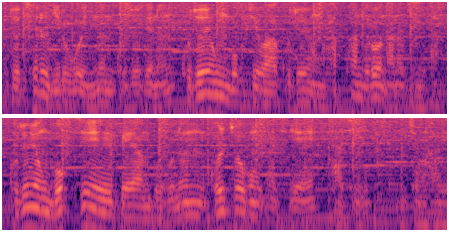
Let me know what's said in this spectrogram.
구조체를 이루고 있는 구조재는 구조용 목재와 구조용 합판으로 나눠집니다. 구조용 목재에 대한 부분은 골조공사 시에 다시 정확하게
